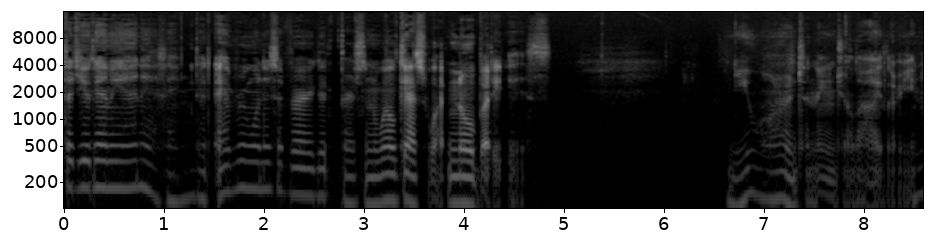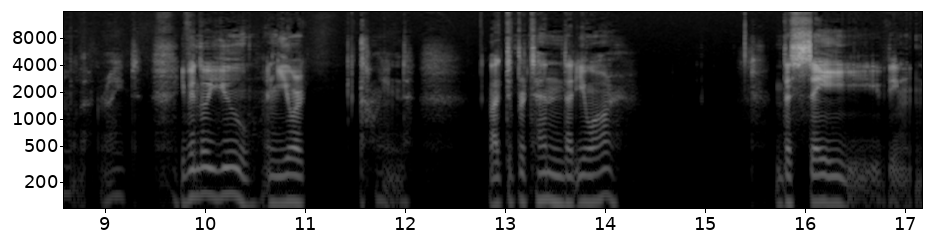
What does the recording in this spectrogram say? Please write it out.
that you can be anything, that everyone is a very good person. Well, guess what? Nobody is. You aren't an angel either, you know that, right? Even though you and your kind like to pretend that you are. The saving the saving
